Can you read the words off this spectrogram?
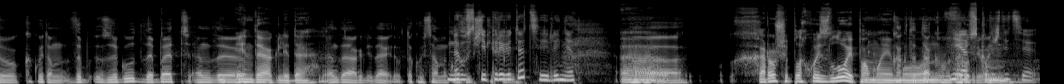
э, какой там the, the Good, The Bad and the... And the Ugly, да. And the Ugly, да, это вот такой самый На русский переведете или нет? А, хороший, плохой, злой, по-моему. Как-то так в русском. подождите,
